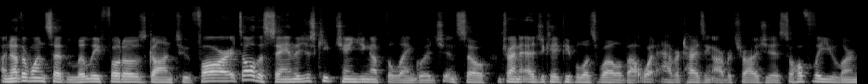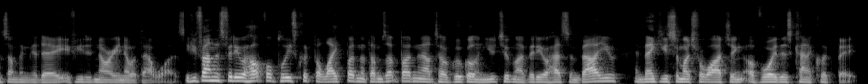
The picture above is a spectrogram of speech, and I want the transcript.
Another one said Lily photos gone too far. It's all the same. They just keep changing up the language. And so I'm trying to educate people as well about what advertising arbitrage is. So hopefully you learned something today if you didn't already know what that was. If you found this video helpful, please click the like button, the thumbs up button, and I'll tell Google and YouTube my video has some value. And thank you so much for watching. Avoid this kind of clickbait.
